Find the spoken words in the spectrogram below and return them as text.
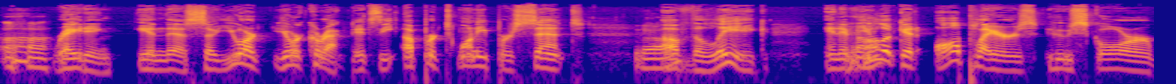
uh-huh. rating in this. So you are you're correct. It's the upper 20 percent yeah. of the league. And if yeah. you look at all players who score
